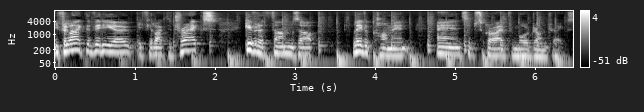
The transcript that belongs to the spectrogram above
If you like the video, if you like the tracks, give it a thumbs up, leave a comment and subscribe for more drum tracks.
